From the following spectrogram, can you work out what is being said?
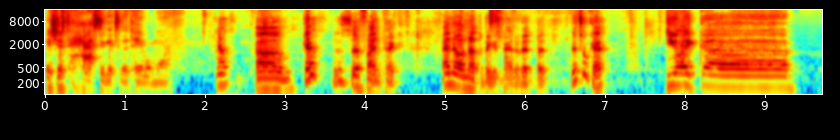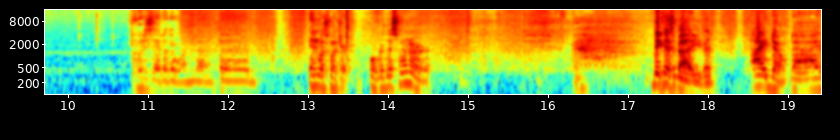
it just has to get to the table more Yeah. Um. Yeah. This is a fine pick. I know I'm not the biggest fan of it, but it's okay. do you like uh what is that other one the, the endless winter over this one or because It's about even. I don't. Uh, I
